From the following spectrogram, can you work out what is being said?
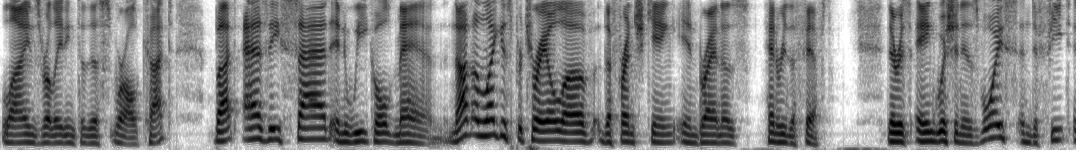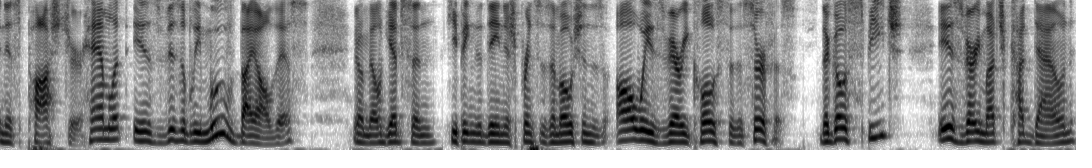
Lines relating to this were all cut, but as a sad and weak old man, not unlike his portrayal of the French king in Branagh's Henry V. There is anguish in his voice and defeat in his posture. Hamlet is visibly moved by all this. You know, Mel Gibson keeping the Danish prince's emotions always very close to the surface. The ghost speech is very much cut down,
